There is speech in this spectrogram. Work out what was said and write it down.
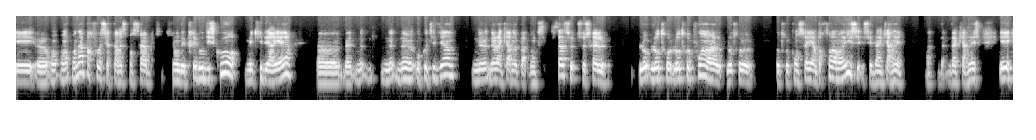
Et on, a parfois certains responsables qui, ont des très beaux discours, mais qui derrière euh, ben, au quotidien ne, l'incarne pas. Donc ça, ce, serait l'autre point, hein, l'autre conseil important à mon avis, c'est d'incarner. Hein, d'incarner. Et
